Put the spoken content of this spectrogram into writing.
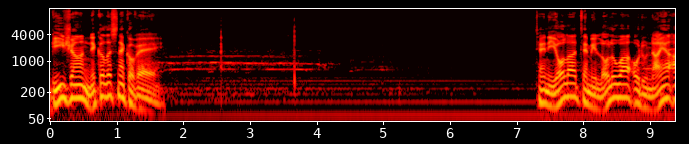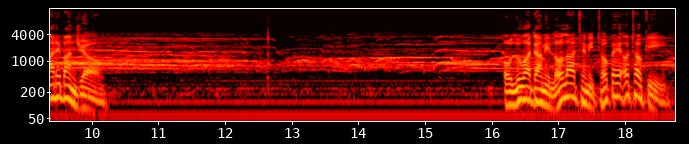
Bijan Nicholas Nekove. Teniola Temilolua Odunaya Adebanjo. Oluwadamilola Temitope Otoki.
